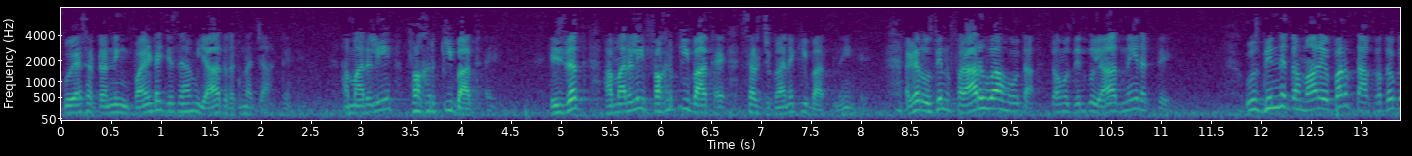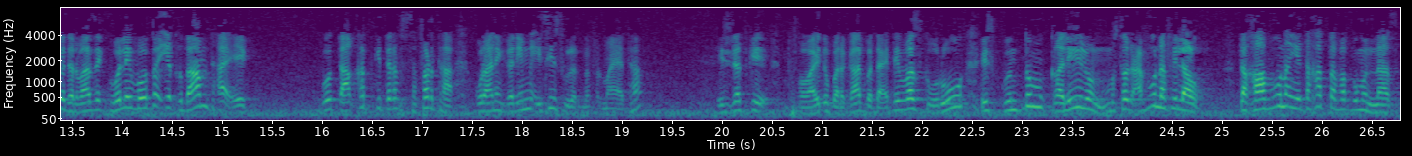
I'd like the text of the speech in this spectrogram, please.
کوئی ایسا ٹرننگ پوائنٹ ہے جسے ہم یاد رکھنا چاہتے ہیں۔ ہمارے لیے فخر کی بات ہے۔ عزت ہمارے لیے فخر کی بات ہے، سر جھکانے کی بات نہیں ہے۔ اگر اس دن فرار ہوا ہوتا تو ہم اس دن کو یاد نہیں رکھتے۔ اس دن نے تو ہمارے اوپر طاقتوں کے دروازے کھولے، وہ تو اقدام تھا ایک۔ وہ طاقت کی طرف سفر تھا۔ قرآن کریم نے اسی صورت میں فرمایا تھا۔ ہجرت کے فوائد و برکات بتائے تھے۔ بس کرو اس کن تم کلیل مستدف نہ فلاؤ تخافو نہ یہ تخت تفکم الناس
